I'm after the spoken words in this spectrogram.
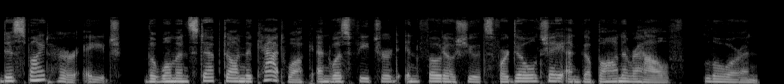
Despite her age, the woman stepped on the catwalk and was featured in photo shoots for Dolce & Gabbana Ralph, Lauren,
